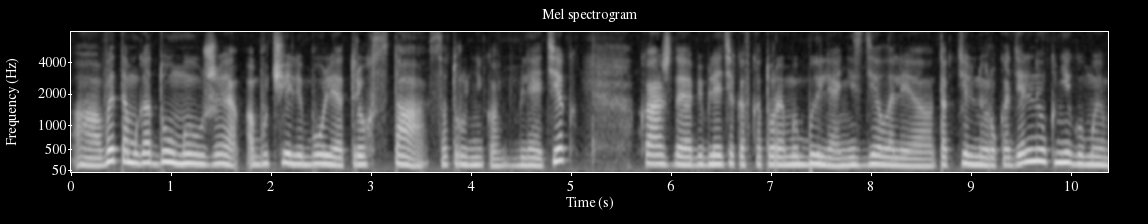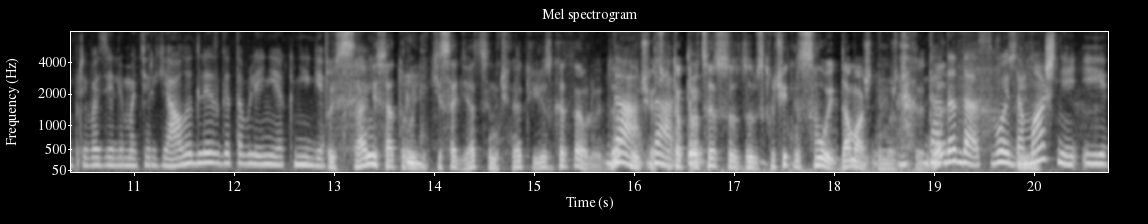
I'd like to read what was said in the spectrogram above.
А, в этом году мы уже обучили более 300 сотрудников библиотек. Каждая библиотека, в которой мы были, они сделали тактильную рукодельную книгу, мы им привозили материалы для изготовления книги. То есть сами сотрудники садятся и начинают ее изготавливать, да, да получается? Да, вот так процесс исключительно свой, домашний, можно сказать, да? Да, да, да, свой Среди... домашний, и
